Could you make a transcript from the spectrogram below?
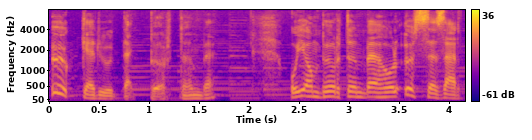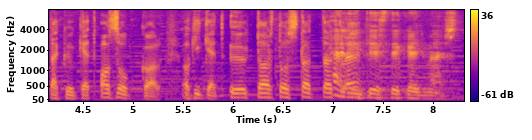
ők kerültek börtönbe, olyan börtönbe, ahol összezárták őket azokkal, akiket ők tartóztattak le. Elintézték egymást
